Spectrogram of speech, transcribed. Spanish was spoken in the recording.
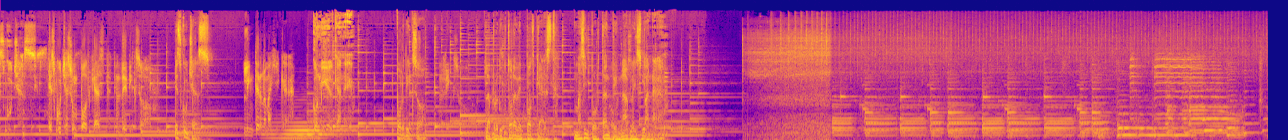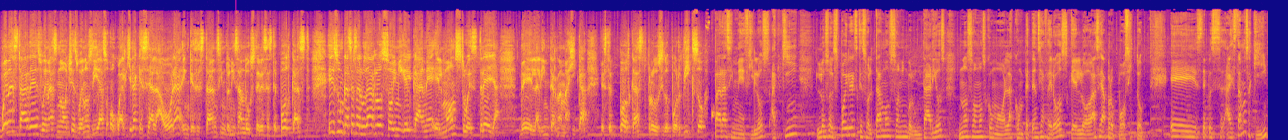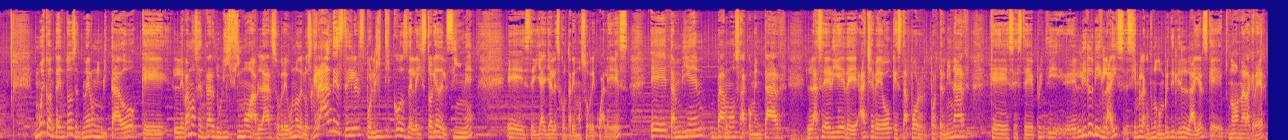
Escuchas. Escuchas un podcast de Dixo. Escuchas Linterna Mágica con Miguel Cane. Por Dixo. Dixo. La productora de podcast más importante en habla hispana. Buenas tardes, buenas noches, buenos días o cualquiera que sea la hora en que se están sintonizando ustedes este podcast. Es un placer saludarlos, soy Miguel Cane, el monstruo estrella de La Linterna Mágica, este podcast producido por Dixo para cinéfilos. Aquí los spoilers que soltamos son involuntarios, no somos como la competencia feroz que lo hace a propósito. Este, pues estamos aquí muy contentos de tener un invitado que le vamos a entrar durísimo a hablar sobre uno de los grandes thrillers políticos de la historia del cine. Este, ya, ya les contaremos sobre cuál es. Eh, también vamos a comentar la serie de HBO que está por, por terminar, que es este Pretty eh, Little Big Lies. Siempre la confundo con Pretty Little Liars, que pues, no, nada que ver.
